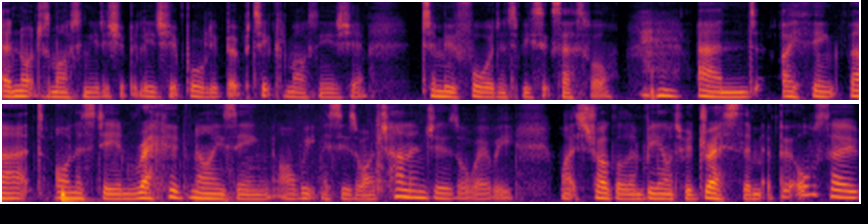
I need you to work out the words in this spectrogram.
and not just marketing leadership, but leadership broadly, but particularly marketing leadership, to move forward and to be successful. Mm-hmm. And I think that honesty and recognizing our weaknesses or our challenges or where we might struggle and being able to address them, but also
